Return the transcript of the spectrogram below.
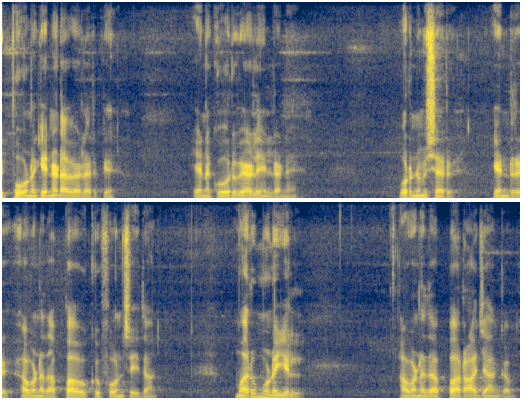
இப்போ உனக்கு என்னடா வேலை இருக்குது எனக்கு ஒரு வேலையும் இல்லைண்ணே. ஒரு நிமிஷம் இரு என்று அவனது அப்பாவுக்கு ஃபோன் செய்தான். மறுமுனையில் அவனது அப்பா ராஜாங்கம்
